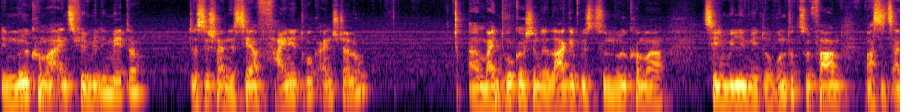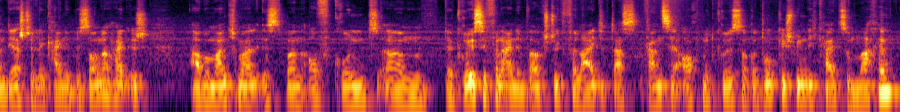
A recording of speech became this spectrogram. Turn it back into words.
in 0,14 mm. Das ist eine sehr feine Druckeinstellung. Äh, mein Drucker ist in der Lage, bis zu 0,10 mm runterzufahren, was jetzt an der Stelle keine Besonderheit ist. Aber manchmal ist man aufgrund ähm, der Größe von einem Werkstück verleitet, das Ganze auch mit größerer Druckgeschwindigkeit zu machen.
